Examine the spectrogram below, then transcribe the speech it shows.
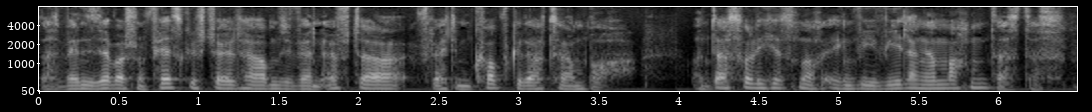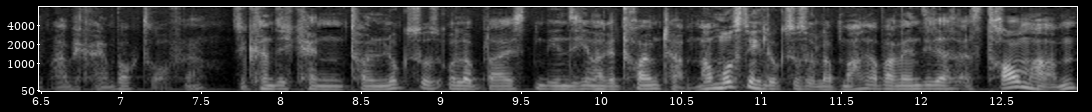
Das werden Sie selber schon festgestellt haben. Sie werden öfter vielleicht im Kopf gedacht haben, boah, und das soll ich jetzt noch irgendwie wie lange machen? Das, das habe ich keinen Bock drauf. Ja? Sie können sich keinen tollen Luxusurlaub leisten, den Sie immer geträumt haben. Man muss nicht Luxusurlaub machen, aber wenn Sie das als Traum haben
